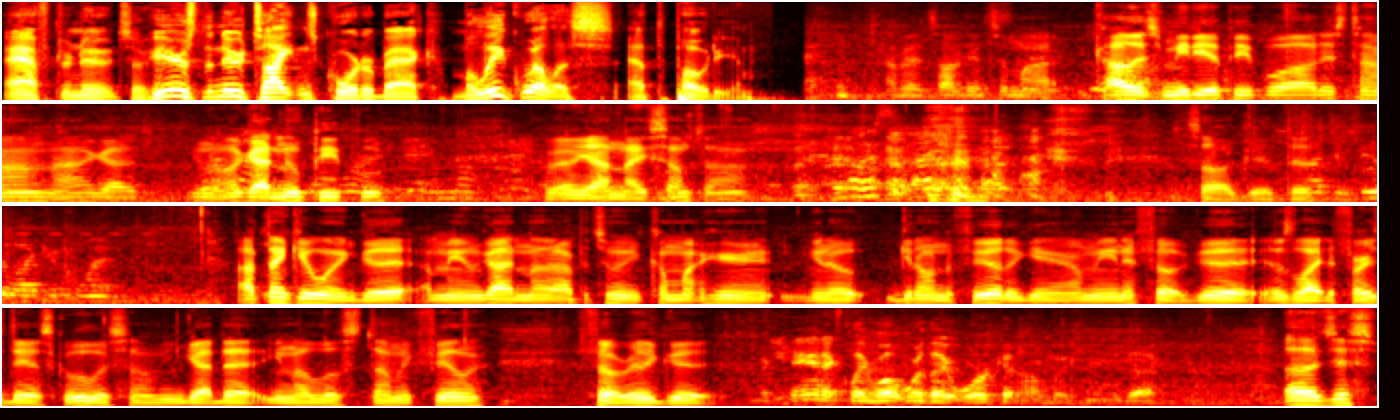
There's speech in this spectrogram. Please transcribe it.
afternoon. So here's the new Titans quarterback, Malik Willis, at the podium. I've been talking to my college media people all this time. I got, you know, I got new people. Well, y'all nice sometimes. it's all good though. I think it went good. I mean, we got another opportunity to come out here and you know get on the field again. I mean, it felt good. It was like the first day of school or something. You got that you know little stomach feeling. It felt really good. Mechanically, what were they working on with you today? Uh, just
